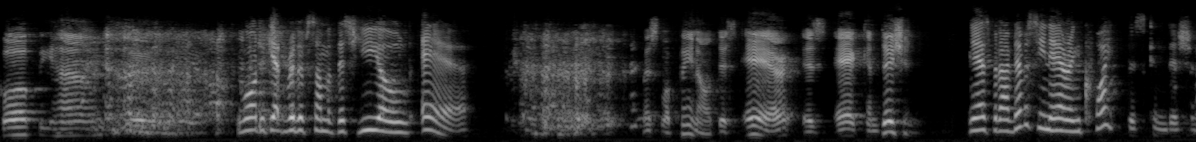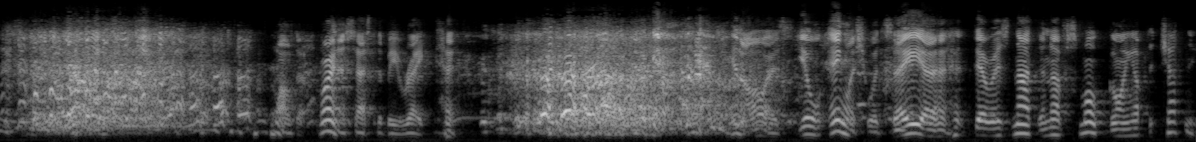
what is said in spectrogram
coffee house. Uh, You ought to get rid of some of this ye old air. Miss Lapino, this air is air conditioned. Yes, but I've never seen air in quite this condition. Well, the furnace has to be raked. you know, as you English would say, uh, there is not enough smoke going up the chutney.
